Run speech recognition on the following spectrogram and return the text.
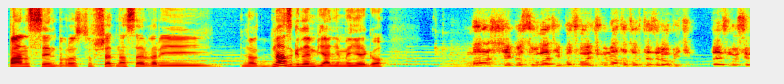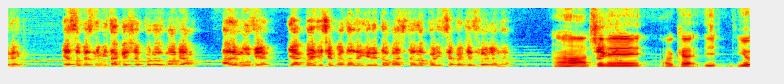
Pan syn po prostu wszedł na serwer i. No, nas gnębi, a nie my jego. Masz się go słuchać i pozwolić mu na to, co chce zrobić. To jest mój synek. Ja sobie z nimi tak jeszcze porozmawiam, ale mówię, jak będziecie go dalej irytować, to na policję będzie dzwonione. Aha, czyli. Okej. Ju...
